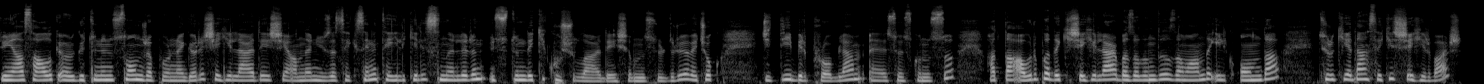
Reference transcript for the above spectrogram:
Dünya Sağlık Örgütü'nün son raporuna göre şehirlerde yaşayanların %80'i tehlikeli sınırların üstündeki koşullarda yaşamını sürdürüyor ve çok ciddi bir problem e, söz konusu. Hatta Avrupa'daki şehirler baz alındığı zaman da ilk 10'da Türkiye'den 8 şehir var.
